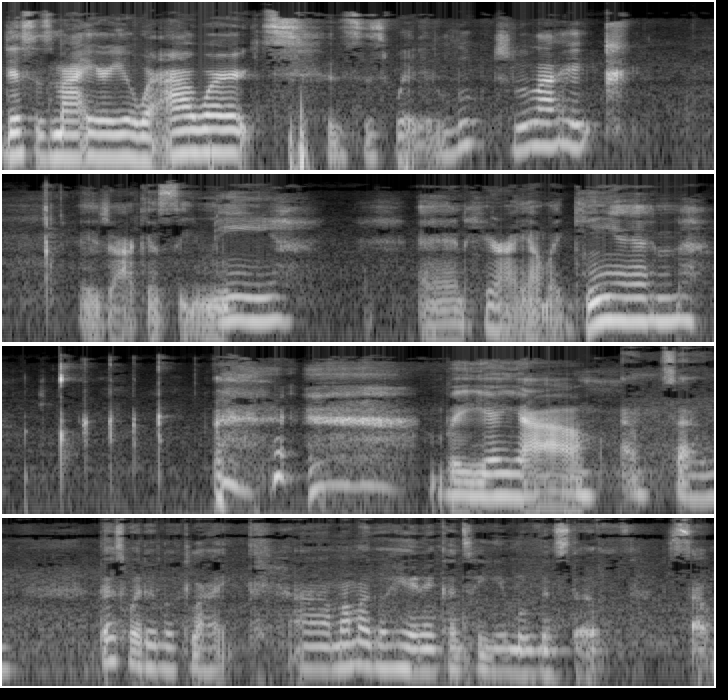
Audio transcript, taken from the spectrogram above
This is my area where I worked. This is what it looked like. As y'all can see me. And here I am again. but yeah, y'all. So that's what it looked like. Um, I'm gonna go ahead and continue moving stuff. So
